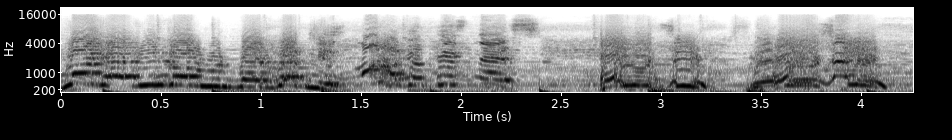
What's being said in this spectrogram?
What have you done with my baby? None of your business! Oluchi! Oluchi!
